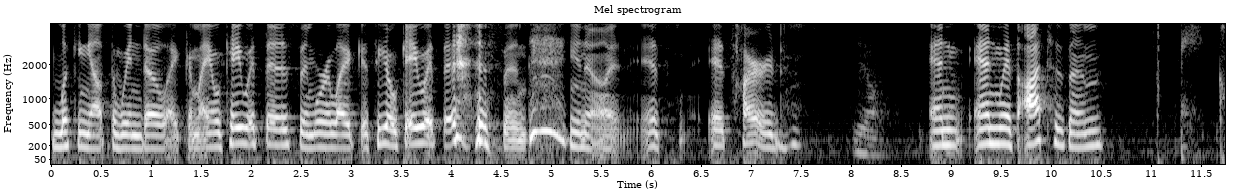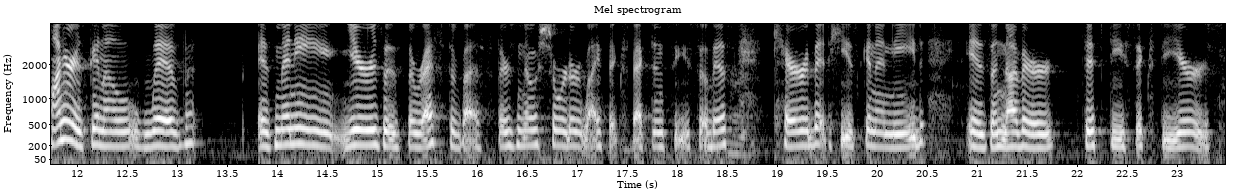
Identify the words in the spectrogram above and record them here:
looking out the window like, "Am I okay with this?" And we're like, "Is he okay with this?" and you know, it, it's it's hard. Yeah. And and with autism Connor is going to live as many years as the rest of us. There's no shorter life expectancy. So, this right. care that he's going to need is another 50, 60 years.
